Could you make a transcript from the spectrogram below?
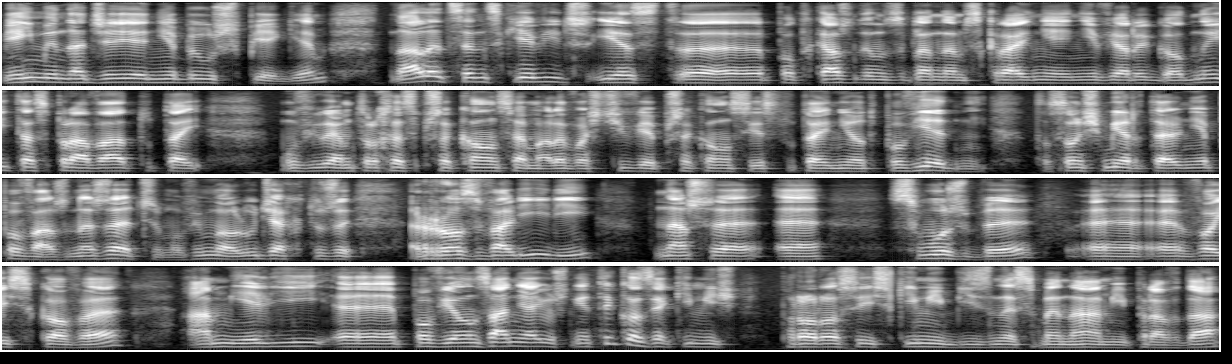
miejmy nadzieję, nie był szpiegiem. No ale Cęckiewicz jest e, pod każdym każdym względem skrajnie niewiarygodny i ta sprawa tutaj mówiłem trochę z przekąsem, ale właściwie przekąs jest tutaj nieodpowiedni. To są śmiertelnie poważne rzeczy. Mówimy o ludziach, którzy rozwalili nasze e, służby e, e wojskowe, a mieli e, powiązania już nie tylko z jakimiś prorosyjskimi biznesmenami, prawda,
